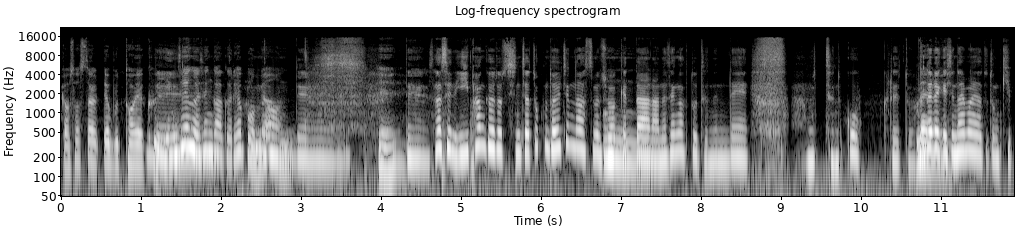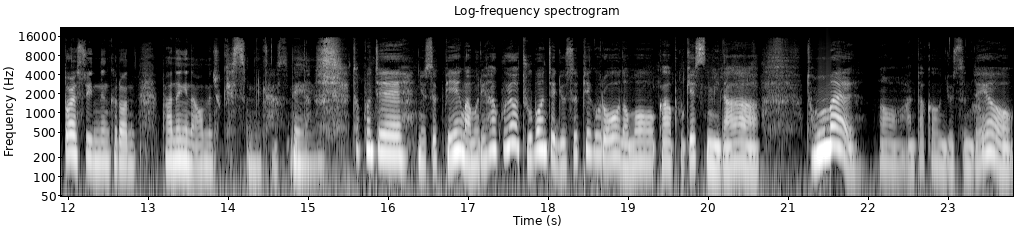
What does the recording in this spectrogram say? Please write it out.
16살 때부터의 그 네. 인생을 생각을 해 보면 네. 네. 네. 사실 이 판결도 진짜 조금 더 일찍 나왔으면 좋았겠다라는 음. 생각도 드는데 아무튼 꼭 그래도 네. 하늘에 계신 할머니라도 좀 기뻐할 수 있는 그런 반응이 나오면 좋겠습니다. 네. 첫 번째 뉴스픽 마무리하고요. 두 번째 뉴스픽으로 넘어가 보겠습니다. 정말 어, 안타까운 뉴스인데요.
